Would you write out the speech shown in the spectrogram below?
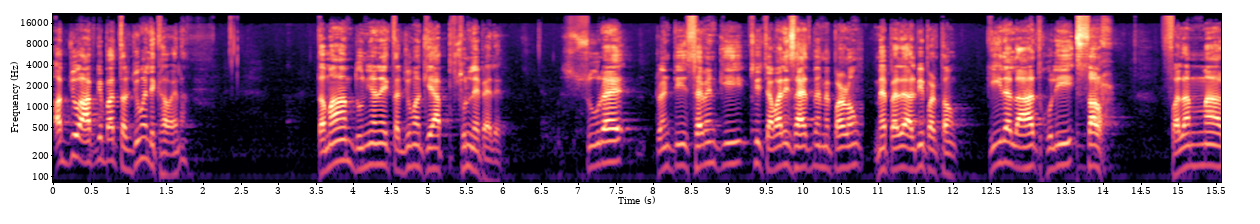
اب جو آپ کے پاس ترجمہ لکھا ہوا ہے نا، تمام دنیا نے ایک ترجمہ کیا، آپ سن لیں پہلے۔ سورہ ٹوینٹی سیون کی، اس کی چوالیس آیت میں میں پڑھ رہا ہوں۔ میں پہلے عربی پڑھتا ہوں۔ کیل لاحت خلی سرح فلما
